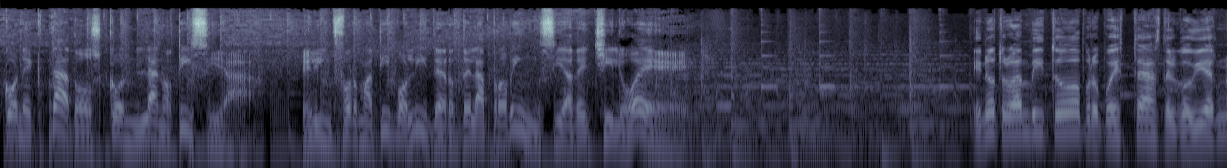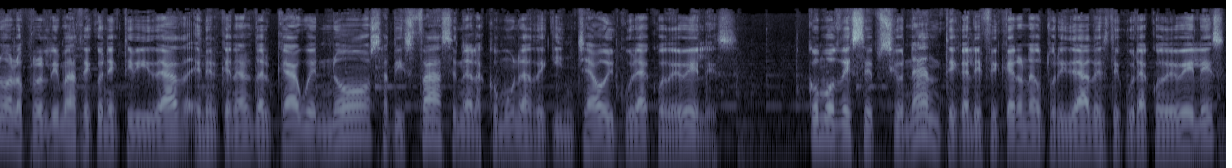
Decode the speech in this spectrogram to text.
Conectados con la Noticia, el informativo líder de la provincia de Chiloé. En otro ámbito, propuestas del gobierno a los problemas de conectividad en el canal de Alcagüe no satisfacen a las comunas de Quinchao y Curaco de Vélez. Como decepcionante calificaron autoridades de Curaco de Vélez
